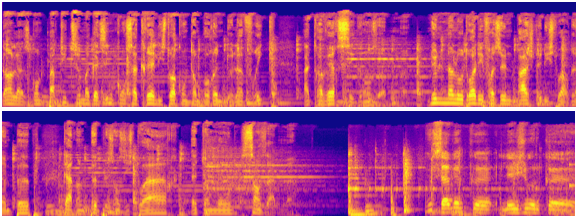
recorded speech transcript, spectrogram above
dans la seconde partie de ce magazine consacré à l'histoire contemporaine de l'Afrique à travers ses grands hommes. Nul n'a le droit d'effacer une page de l'histoire d'un peuple, car un peuple sans histoire est un monde sans âme. Vous savez que les jours que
